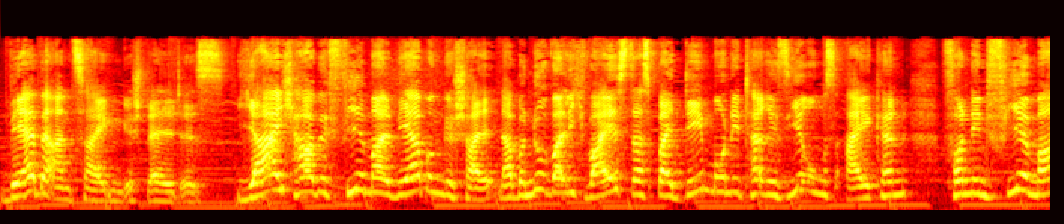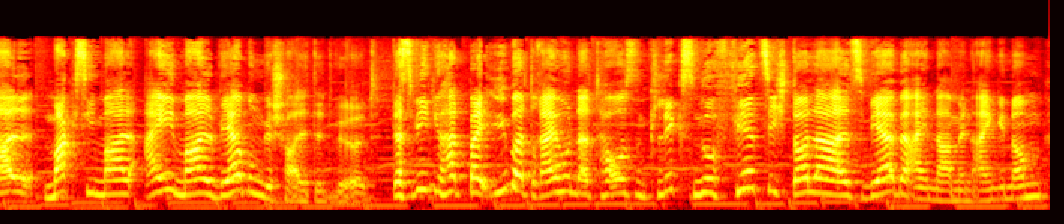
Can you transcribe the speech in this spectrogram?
Werbeanzeigen gestellt ist. Ja, ich habe viermal Werbung geschalten, aber nur weil ich weiß, dass bei dem Monetarisierungs-Icon von den viermal maximal einmal Werbung geschaltet wird. Das Video hat bei über 300.000 Klicks nur 40 Dollar als Werbeeinnahmen eingenommen.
